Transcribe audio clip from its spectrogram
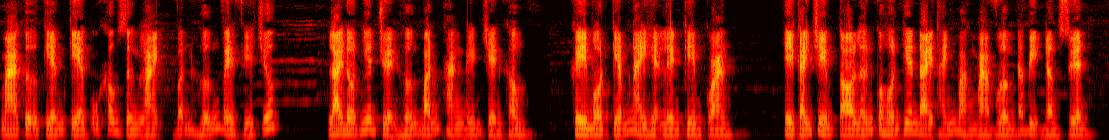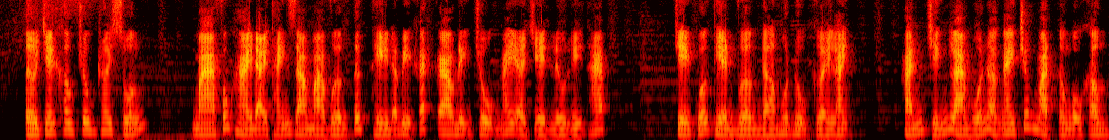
Mà cự kiếm kia cũng không dừng lại, vẫn hướng về phía trước, lại đột nhiên chuyển hướng bắn thẳng đến trên không. Khi một kiếm này hiện lên kim quang, thì cánh chim to lớn của hồn thiên đại thánh bằng ma vương đã bị đâm xuyên, từ trên không trung rơi xuống, mà Phúc Hải đại thánh già ma vương tức thì đã bị gắt gao định trụ ngay ở trên lưu ly tháp. Chỉ quốc thiền vương nở một nụ cười lạnh, hắn chính là muốn ở ngay trước mặt Tôn Ngộ Không,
